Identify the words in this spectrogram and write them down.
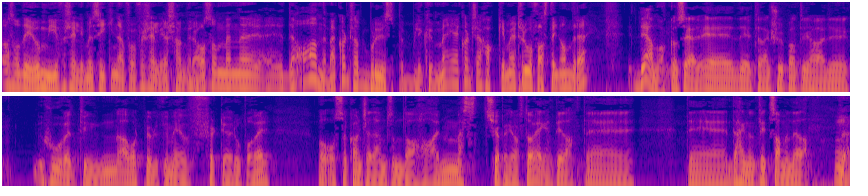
altså det er jo mye forskjellig musikk innenfor forskjellige sjangre og sånn, men uh, det aner meg kanskje at bluespublikummet er kanskje hakket mer trofast enn andre? Det er nok å se. Det er jo ikke legge skjul på at vi har hovedtyngden av vårt publikum er jo 40 år oppover. Og også kanskje dem som da har mest kjøpekraft òg, egentlig. da. Det, det, det, henger nok litt sammen, det, da.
